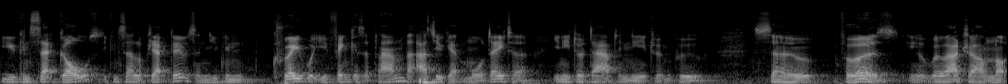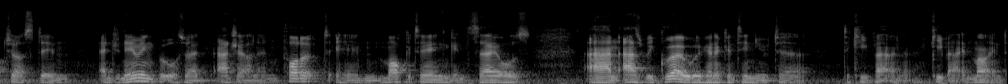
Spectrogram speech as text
you can set goals, you can set objectives, and you can create what you think is a plan. But as you get more data, you need to adapt and you need to improve. So for us, you know, we're agile not just in engineering, but also ag- agile in product, in marketing, in sales. And as we grow, we're going to continue to to keep that in, keep that in mind.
